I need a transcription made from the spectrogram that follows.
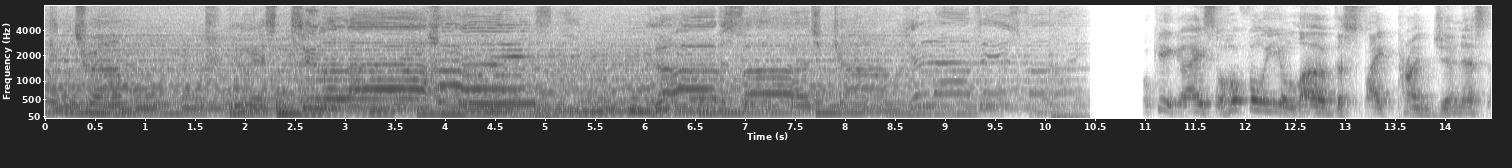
Like a drum. You listen to my lies. Love is come. Your love is far. Okay, guys, so hopefully you'll love the Spike Prime Gymnast.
